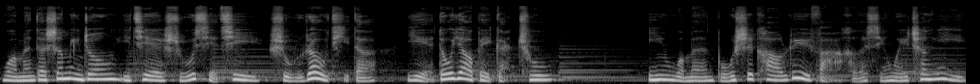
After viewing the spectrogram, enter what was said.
我们的生命中一切属血气、属肉体的，也都要被赶出，因我们不是靠律法和行为称义。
